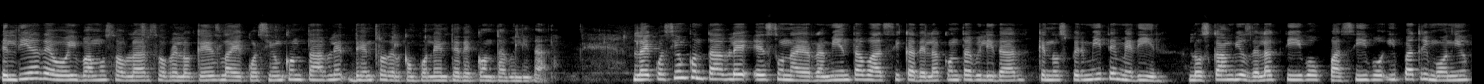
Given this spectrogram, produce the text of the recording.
El día de hoy vamos a hablar sobre lo que es la ecuación contable dentro del componente de contabilidad. La ecuación contable es una herramienta básica de la contabilidad que nos permite medir los cambios del activo, pasivo y patrimonio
